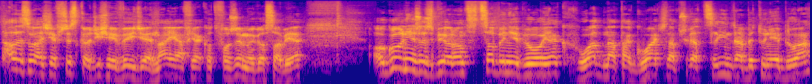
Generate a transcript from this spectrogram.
Ale słuchajcie, wszystko dzisiaj wyjdzie na jaw, jak otworzymy go sobie. Ogólnie rzecz biorąc, co by nie było, jak ładna ta gładź na przykład cylindra by tu nie była,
